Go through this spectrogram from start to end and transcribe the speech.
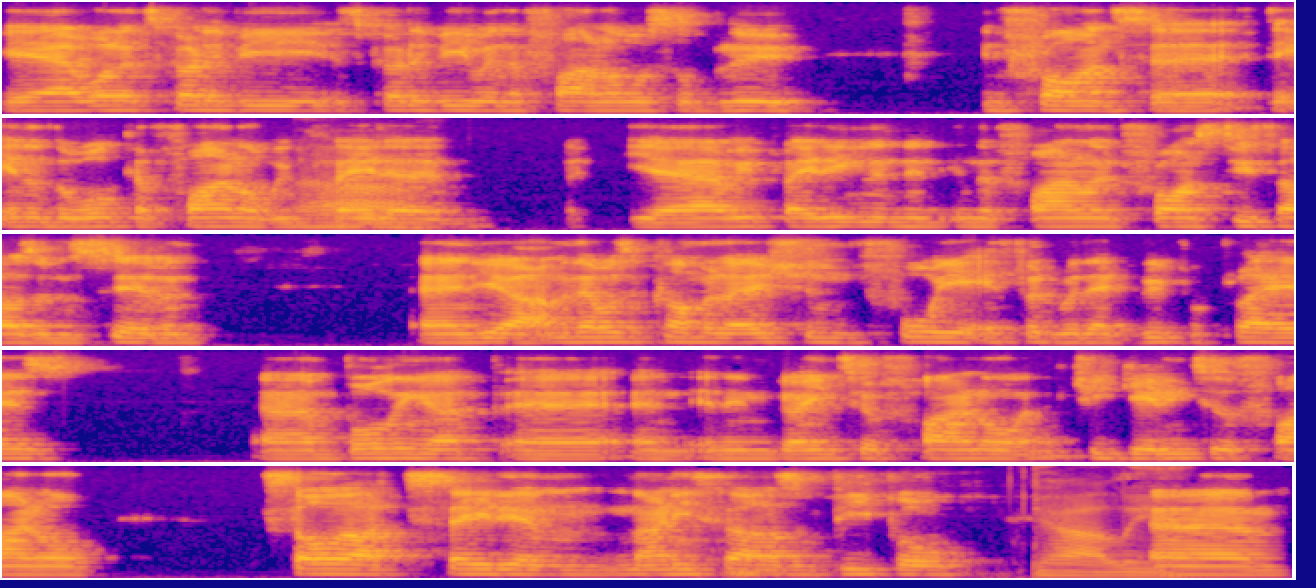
Yeah, well, it's got to be it's got to be when the final whistle blew in France uh, at the end of the World Cup final. We played a, ah. yeah, we played England in, in the final in France 2007 and yeah, I mean, that was a combination, four year effort with that group of players, um, building up uh, and, and then going to a final and actually getting to the final. Sold out stadium, 90,000 people. Golly. Um,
